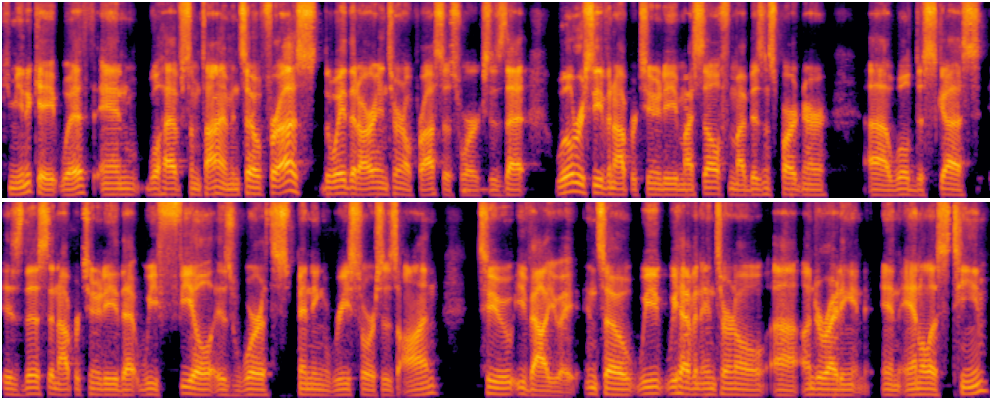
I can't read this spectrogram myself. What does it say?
communicate with and we'll have some time. And so for us the way that our internal process works is that we'll receive an opportunity myself and my business partner uh, we'll discuss is this an opportunity that we feel is worth spending resources on to evaluate? And so we we have an internal uh, underwriting and, and analyst team.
